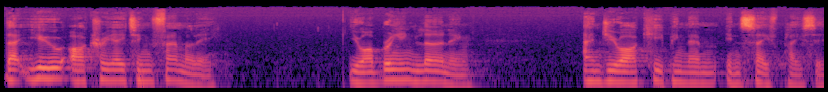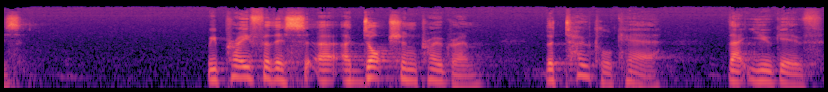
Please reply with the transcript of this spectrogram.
that you are creating family, you are bringing learning, and you are keeping them in safe places. We pray for this uh, adoption program, the total care that you give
